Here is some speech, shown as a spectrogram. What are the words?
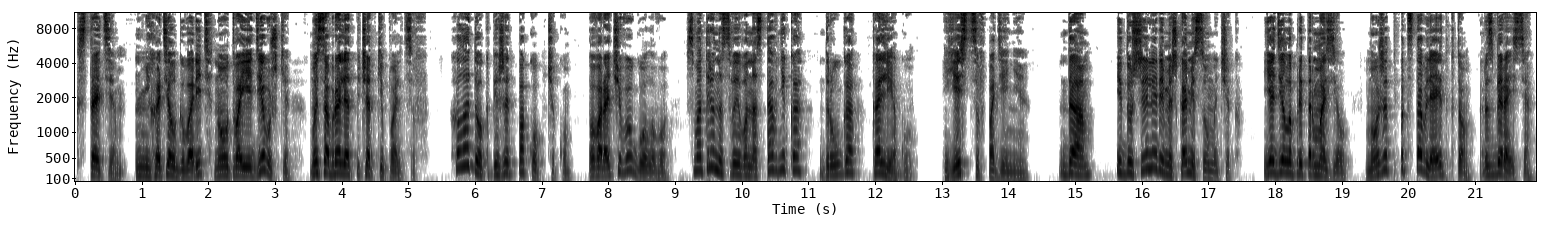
Кстати, не хотел говорить, но у твоей девушки мы собрали отпечатки пальцев. Холодок бежит по копчику. Поворачиваю голову. Смотрю на своего наставника, друга, коллегу. Есть совпадение? «Да, и душили ремешками сумочек. Я дело притормозил. Может, подставляет кто, разбирайся.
